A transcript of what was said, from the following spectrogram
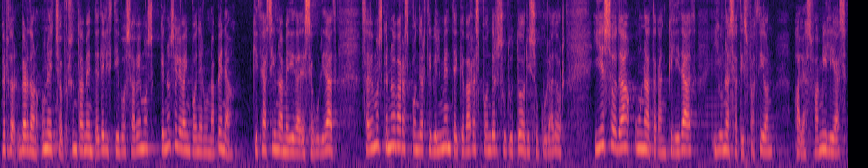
perdón, un hecho presuntamente delictivo, sabemos que no se le va a imponer una pena, quizás sí una medida de seguridad. Sabemos que no va a responder civilmente, que va a responder su tutor y su curador. Y eso da una tranquilidad y una satisfacción a las familias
